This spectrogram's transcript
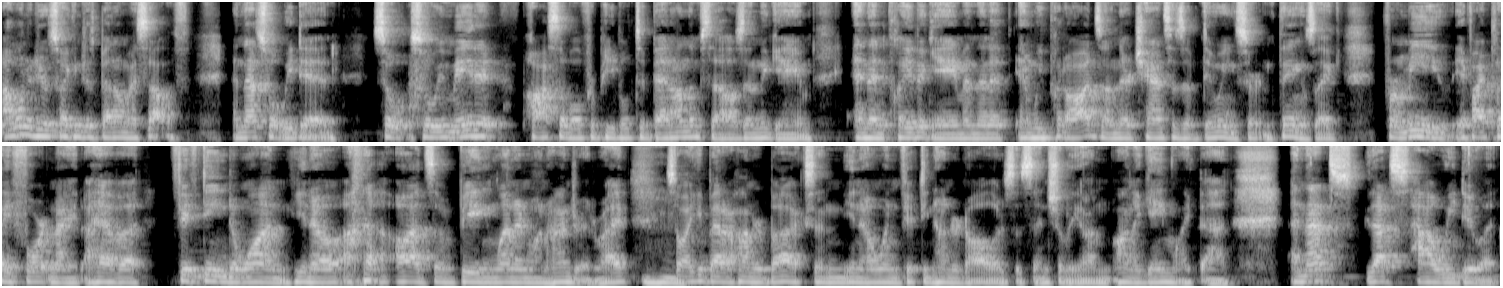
I want to do it so I can just bet on myself. And that's what we did. So, so we made it possible for people to bet on themselves in the game and then play the game. And then, it, and we put odds on their chances of doing certain things. Like for me, if I play Fortnite, I have a 15 to one, you know, odds of being one in 100, right? Mm-hmm. So I could bet a hundred bucks and, you know, win $1,500 essentially on, on a game like that. And that's, that's how we do it.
